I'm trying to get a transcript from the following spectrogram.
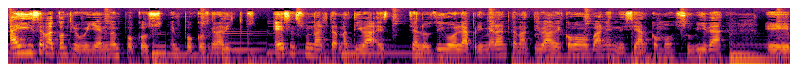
ahí se va contribuyendo en pocos, en pocos graditos. Esa es una alternativa, se los digo, la primera alternativa de cómo van a iniciar como su vida eh,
